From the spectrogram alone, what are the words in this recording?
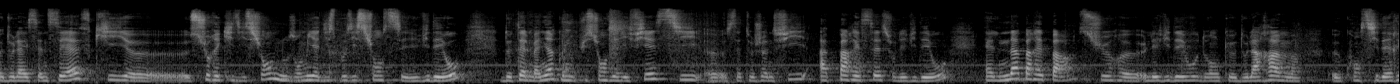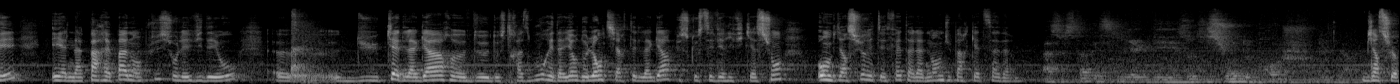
de la SNCF, qui, sur réquisition, nous ont mis à disposition ces vidéos, de telle manière que nous puissions vérifier si cette jeune fille apparaissait sur les vidéos. Elle n'apparaît pas sur les vidéos de la rame considérée et elle n'apparaît pas non plus sur les vidéos euh, du quai de la gare de, Strasbourg et d'ailleurs de l'entièreté de la gare puisque ces vérifications ont bien sûr été faites à la demande du parquet de Saverne. À ce stade, est-ce qu'il y a eu des auditions de proches Bien sûr.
